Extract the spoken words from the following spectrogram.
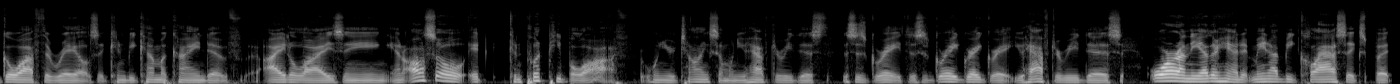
go off the rails. It can become a kind of idolizing, and also it can put people off when you're telling someone you have to read this. This is great. This is great, great, great. You have to read this. Or on the other hand, it may not be classics, but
